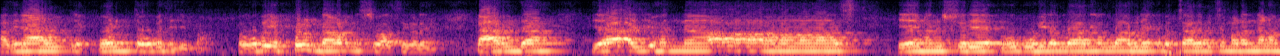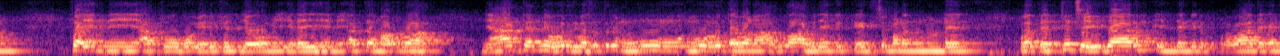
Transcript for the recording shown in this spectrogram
അതിനാൽ എപ്പോഴും തൗബ ചെയ്യുക. തൗബ എപ്പോഴും ഉണ്ടാവണം വിശ്വാസികളെ. കാരണം എന്താ? ഏ മനുഷ്യരെ അള്ളാഹുലേക്ക് പശ്ചാത്തപിച്ച് മടങ്ങണം. ഇലൈഹി ഞാൻ തന്നെ ഒരു ദിവസത്തിൽ മൂന്നൂറ് തവണ അള്ളാഹുലേക്ക് കേരിച്ചു മടങ്ങുന്നുണ്ട്. അപ്പൊ തെറ്റ് ചെയ്താലും ഇല്ലെങ്കിലും പ്രവാചകൻ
